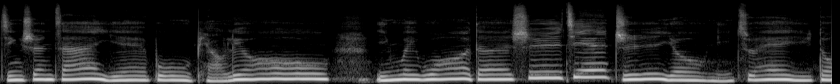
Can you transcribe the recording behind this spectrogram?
今生再也不漂流，因为我的世界只有你最懂。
